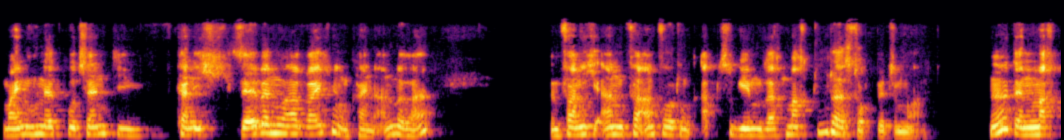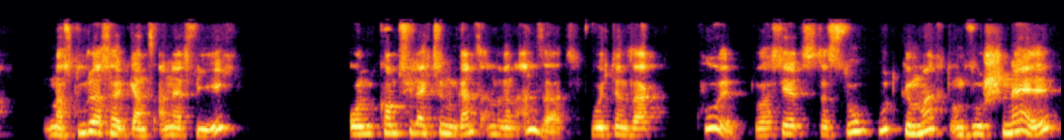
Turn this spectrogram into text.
meine 100 Prozent, die kann ich selber nur erreichen und kein anderer, dann fange ich an, Verantwortung abzugeben und sage, mach du das doch bitte mal. Ne? Dann mach, machst du das halt ganz anders wie ich und kommst vielleicht zu einem ganz anderen Ansatz, wo ich dann sage, cool, du hast jetzt das so gut gemacht und so schnell,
